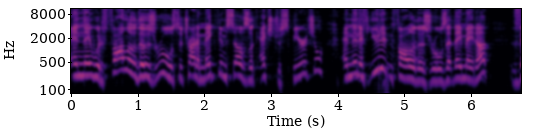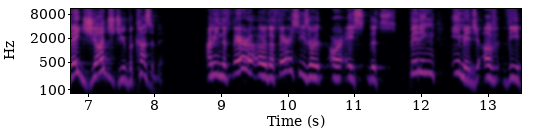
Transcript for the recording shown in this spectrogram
And they would follow those rules to try to make themselves look extra spiritual. And then if you didn't follow those rules that they made up, they judged you because of it. I mean, the, Pharaoh, or the Pharisees are, are a, the spitting image of the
